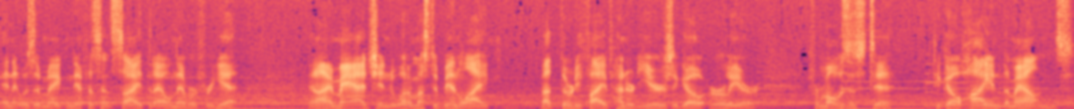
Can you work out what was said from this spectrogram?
and it was a magnificent sight that I will never forget. And I imagined what it must have been like about 3,500 years ago earlier for Moses to, to go high into the mountains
